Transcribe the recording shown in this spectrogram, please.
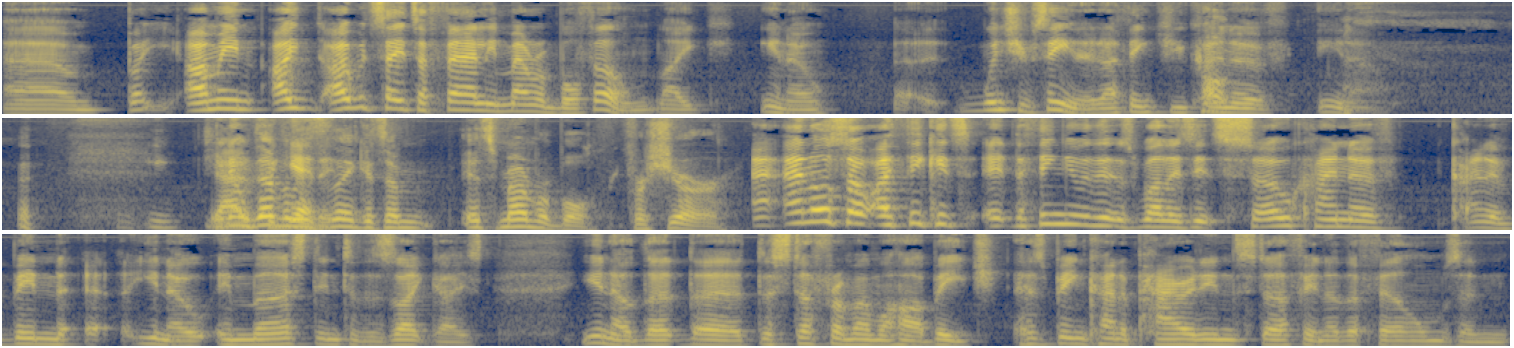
Um, but I mean, I I would say it's a fairly memorable film. Like you know, uh, once you've seen it, I think you kind of you know. You, you Yeah, I definitely forget it. think it's a, it's memorable for sure. And also I think it's it, the thing with it as well is it's so kind of kind of been uh, you know immersed into the zeitgeist. You know the the the stuff from Omaha Beach has been kind of parodying stuff in other films and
